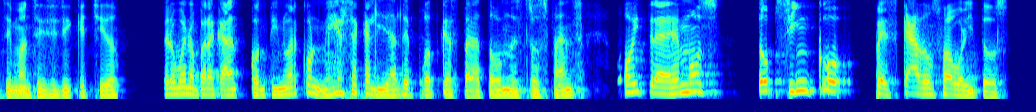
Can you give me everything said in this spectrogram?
Simón, sí, sí, sí, qué chido. Pero bueno, para continuar con esa calidad de podcast para todos nuestros fans, hoy traemos top 5 pescados favoritos.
